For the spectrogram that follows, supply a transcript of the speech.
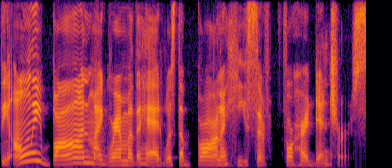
the only bond my grandmother had was the bond adhesive for her dentures.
